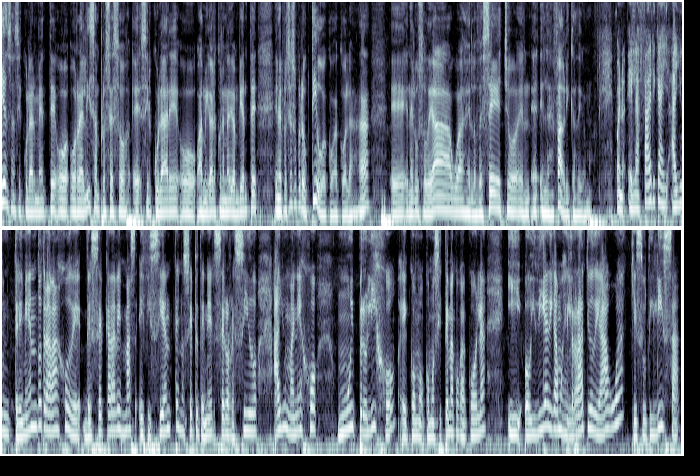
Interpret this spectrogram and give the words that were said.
piensan circularmente o, realizan procesos eh, circulares o amigables con el medio ambiente en el proceso productivo de Coca-Cola? ¿ah? Eh, en el uso de aguas, en los desechos, en, las fábricas, digamos. Bueno, en la fábrica hay, un tremendo trabajo de, ser cada vez más eficientes, ¿no es cierto?, tener cero residuos. Hay un manejo muy prolijo eh, como, como sistema Coca-Cola y hoy día, digamos, el ratio de agua que se utiliza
